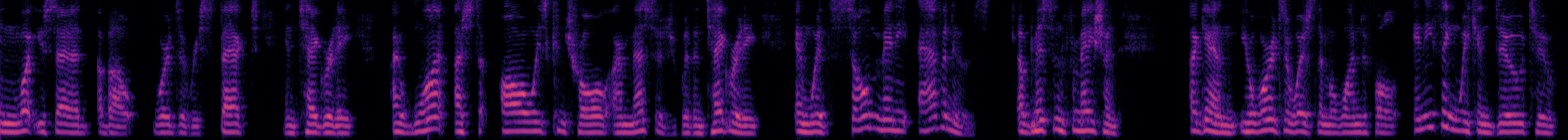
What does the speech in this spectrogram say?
in what you said about words of respect, integrity, I want us to always control our message with integrity and with so many avenues of misinformation. Again, your words of wisdom are wonderful. Anything we can do to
